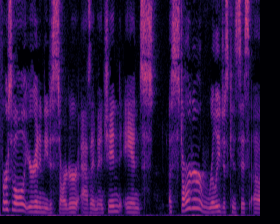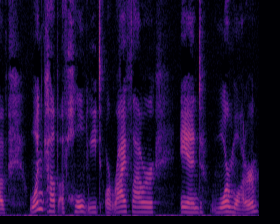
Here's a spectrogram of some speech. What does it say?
First of all, you're going to need a starter, as I mentioned, and a starter really just consists of one cup of whole wheat or rye flour and warm water.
